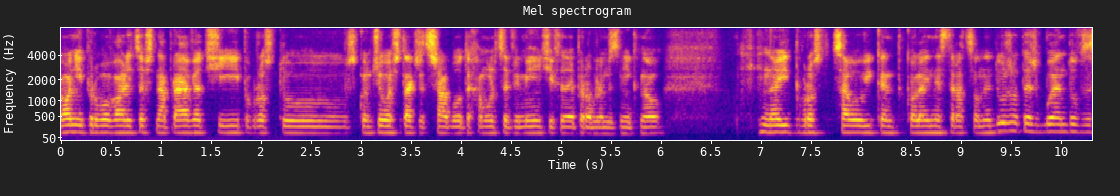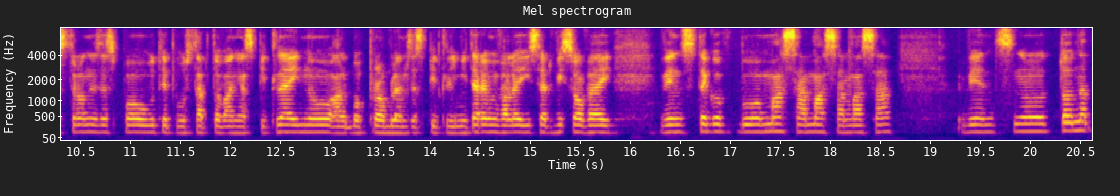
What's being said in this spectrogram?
oni próbowali coś naprawiać i po prostu skończyło się tak, że trzeba było te hamulce wymienić i wtedy problem zniknął. No i po prostu cały weekend kolejny stracony. Dużo też błędów ze strony zespołu, typu startowania z albo problem ze speed limiterem w alei serwisowej, więc tego było masa, masa, masa. Więc no to, na,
